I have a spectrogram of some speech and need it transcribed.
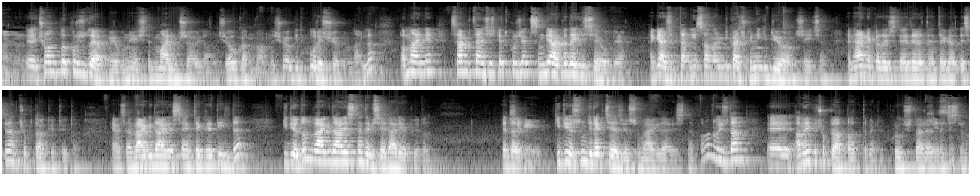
Aynen. E, çoğunlukla kurucu da yapmıyor bunu. Ya işte bir mali müşavirle anlaşıyor, avukatla anlaşıyor, gidip uğraşıyor bunlarla. Ama hani sen bir tane şirket kuracaksın diye arkada 50 şey oluyor. Yani gerçekten insanların birkaç günü gidiyor şey için. Yani her ne kadar işte e-devlet entegrasyon eskiden çok daha kötüydü. Yani mesela vergi dairesi entegre değildi. Gidiyordun vergi dairesine de bir şeyler yapıyordun. Ya da gidiyorsun dilekçe yazıyorsun vergi dairesine falan. O yüzden e, Amerika çok rahatlattı beni kuruluşlar Kesinlikle. açısından.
